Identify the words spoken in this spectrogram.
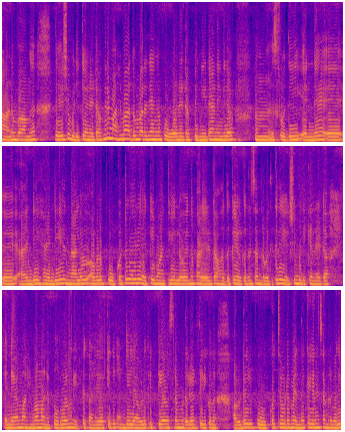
കാണുമ്പോൾ അങ്ങ് ദേഷ്യം പിടിക്കുകയാണ് കേട്ടോ. അങ്ങനെ മഹിമ അതും പറഞ്ഞ് അങ്ങ് പോവാണ് കേട്ടോ. പിന്നീടാണെങ്കിലും ശ്രുതി എന്റെ ആന്റി ആന്റി എന്നാലും അവൾ പൂക്കെട്ടുകാരിയാക്കി മാറ്റിയല്ലോ എന്ന് പറയാം കേട്ടോ. അത് കേൾക്കുന്ന ചന്ദ്രമതിക്ക് ദേഷ്യം പിടിക്കാനായിട്ടോ എന്നെ ആ മഹിമ മനഃപൂർവം ഇട്ട് കളിയാക്കിയത് കണ്ടില്ല? അവൾ കിട്ടിയ അവസരം മുതലെടുത്തിരിക്കുന്നു അവളുടെ ഒരു പൂക്കച്ചവടം എന്നൊക്കെ ഇങ്ങനെ ചന്ദ്രമതി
